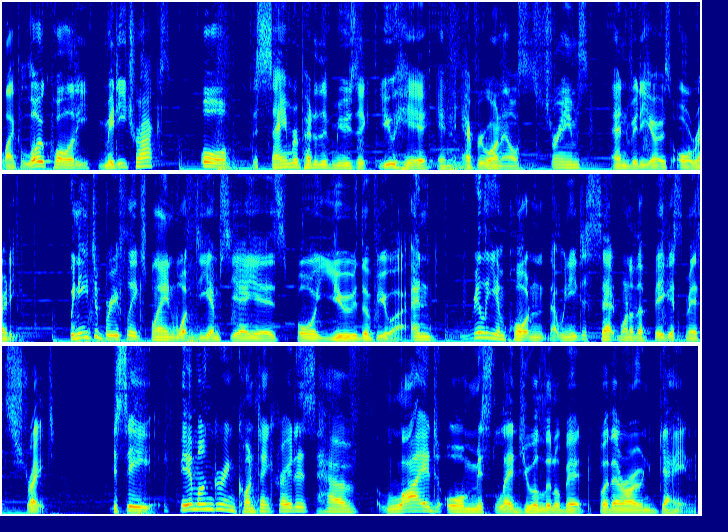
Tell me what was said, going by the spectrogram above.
like low quality MIDI tracks or the same repetitive music you hear in everyone else's streams and videos already. We need to briefly explain what DMCA is for you, the viewer, and really important that we need to set one of the biggest myths straight, you see, fearmongering content creators have lied or misled you a little bit for their own gain.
